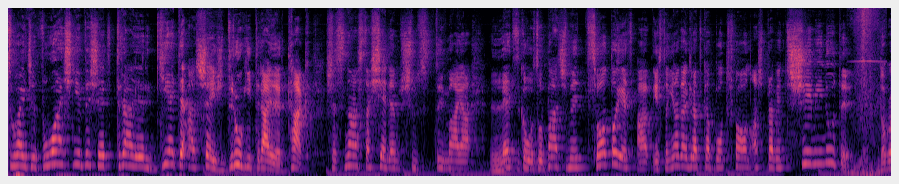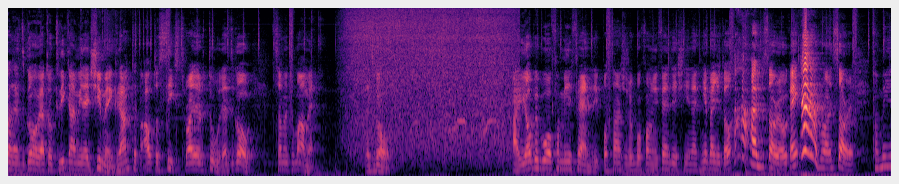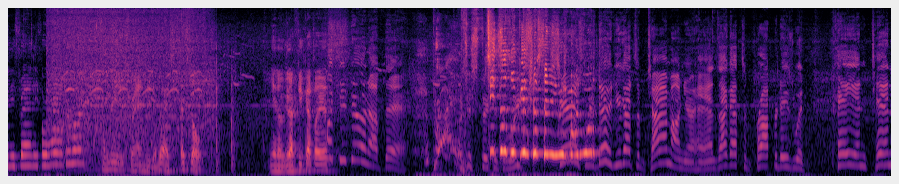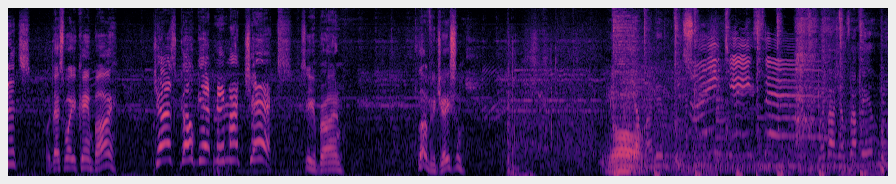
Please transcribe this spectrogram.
Słuchajcie, właśnie wyszedł trailer GTA 6, drugi trailer, tak, 16, 7, 6 maja, let's go, zobaczmy co to jest, a jest to nie lada gratka, bo trwa on aż prawie 3 minuty. Dobra, let's go, ja to klikam i lecimy, Grand Theft Auto 6, trailer 2, let's go, co my tu mamy, let's go. A i oby było family friendly. Postaram się, żeby było family friendly, jeśli jednak nie będzie to ah, I'm sorry, okay? Ah, bro, I'm sorry. Family friendly for everyone. Family friendly the best. Let's go. Nie no, grafika to jest... What you doing up there? I'm just Czy to leaks. pierwsze sceny już padło? dude, you got some time on your hands. I got some properties with paying tenants. Well, that's why you came by? Just go get me my checks. See you, Brian. Love you, Jason. Jo.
